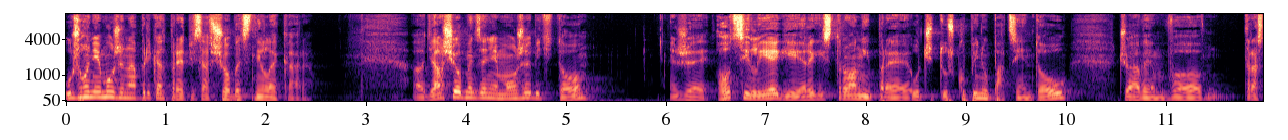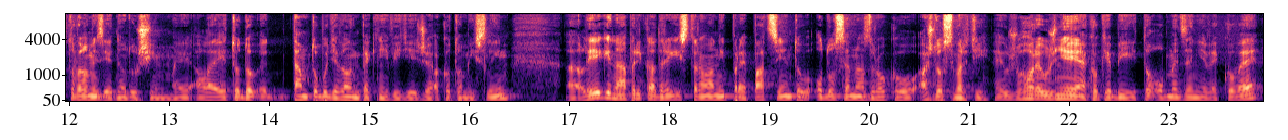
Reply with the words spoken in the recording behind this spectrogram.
Už ho nemôže napríklad predpísať všeobecný lekár. Ďalšie obmedzenie môže byť to, že hoci liek je registrovaný pre určitú skupinu pacientov, čo ja viem, v, teraz to veľmi zjednoduším, hej, ale je to do, tam to bude veľmi pekne vidieť, že ako to myslím, Liek je napríklad registrovaný pre pacientov od 18 rokov až do smrti. Hej, už hore už nie je ako keby to obmedzenie vekové,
